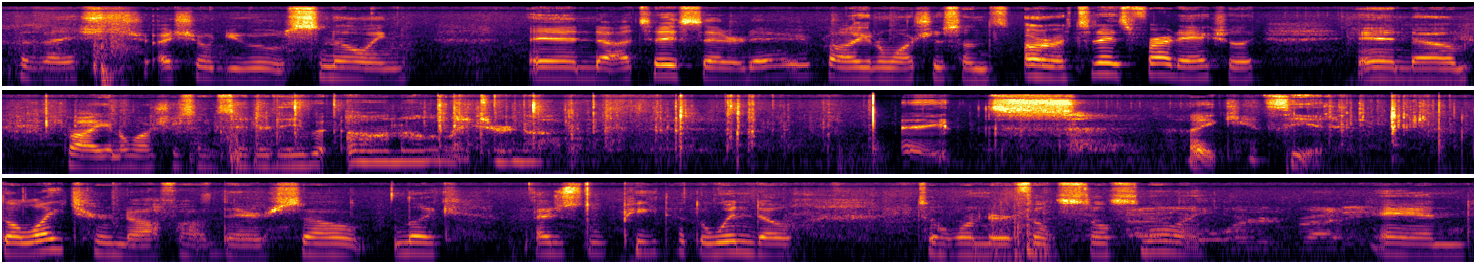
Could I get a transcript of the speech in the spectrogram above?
because I sh I showed you it was snowing. And uh, today's Saturday. You're Probably gonna watch this on. Or today's Friday actually, and um, probably gonna watch this on Saturday. But oh no, the light turned off. It's oh you can't see it. The light turned off out there, so like I just peeked at the window to wonder if it was still snowing. And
